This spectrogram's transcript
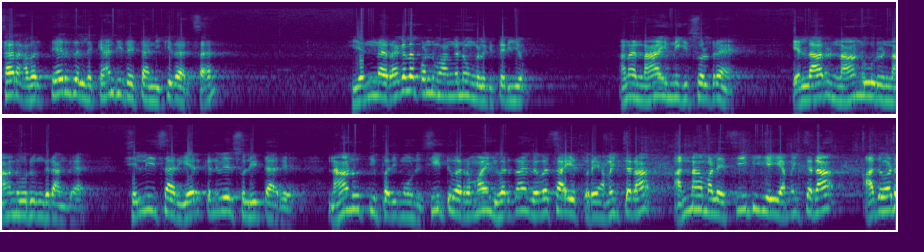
சார் அவர் தேர்தலில் கேண்டிடேட்டா நிற்கிறார் சார். என்ன ரகலை பண்ணுவாங்கன்னு உங்களுக்கு தெரியும். ஆனால் நான் இன்னைக்கு சொல்கிறேன் எல்லாரும் நானூறு நானூறுங்கிறாங்க. செல்லி சார் ஏற்கனவே சொல்லிட்டாரு நானூற்றி பதிமூணு சீட்டு வர்றமா? இவர் தான் விவசாயத்துறை அமைச்சரா? அண்ணாமலை சிபிஐ அமைச்சரா? அதோட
